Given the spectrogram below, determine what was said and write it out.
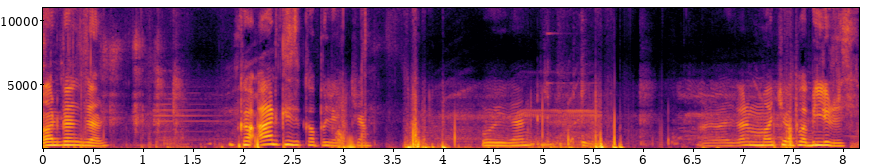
Arkadaşlar ka- herkesi kabul edeceğim. O yüzden arkadaşlar maç yapabiliriz.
